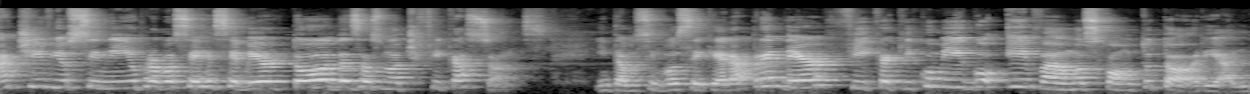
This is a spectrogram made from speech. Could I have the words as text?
ative o sininho para você receber todas as notificações. Então, se você quer aprender, fica aqui comigo e vamos com o tutorial.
